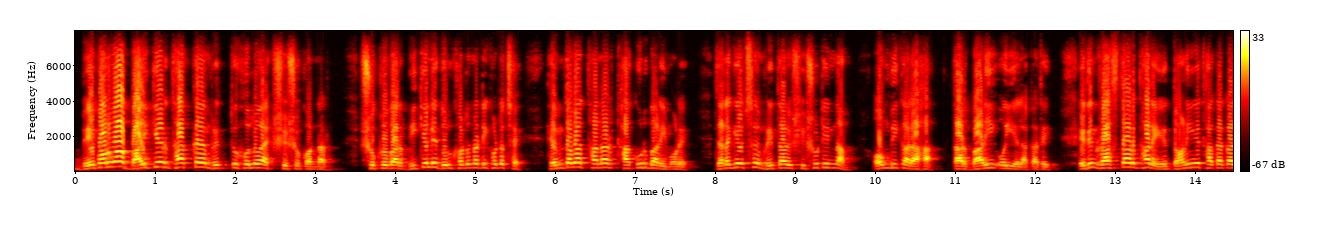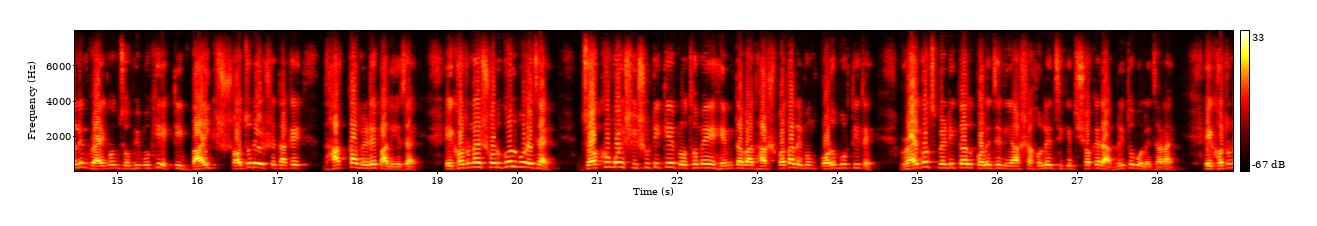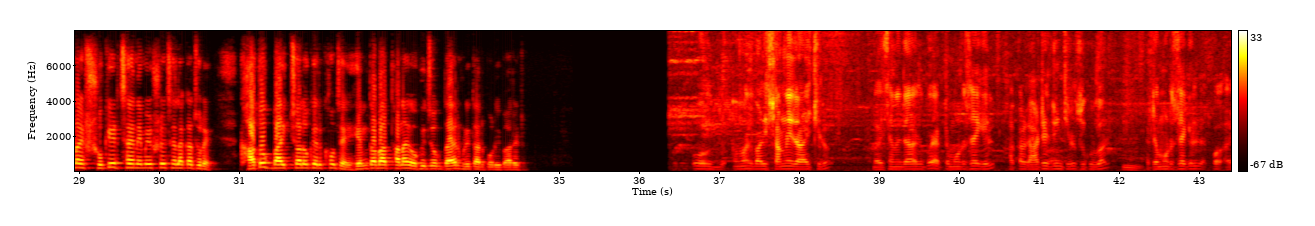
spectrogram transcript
বেপরোয়া বাইকের ধাক্কায় মৃত্যু হলো এক শিশু কন্যার শুক্রবার বিকেলে দুর্ঘটনাটি ঘটেছে হেমদাবাদ থানার ঠাকুরবাড়ি মোড়ে। জানা গিয়েছে মৃতা ওই শিশুটির নাম অম্বিকা রাহা। তার বাড়ি ওই এলাকাতে এদিন রাস্তার ধারে দাঁড়িয়ে থাকাকালীন রায়গঞ্জ অভিমুখী একটি বাইক সজোরে এসে তাকে ধাক্কা মেরে পালিয়ে যায়। এই ঘটনায় শোরগোল পড়ে যায়। জখম ওই শিশুটিকে প্রথমে হেমতাবাদ হাসপাতাল এবং পরবর্তীতে রায়গঞ্জ মেডিকেল কলেজে নিয়ে আসা হলে চিকিৎসকেরা মৃত বলে জানায়। এই ঘটনায় শোকের ছায়া নেমে এসেছে এলাকা জুড়ে। ঘাতক বাইক চালকের খোঁজে হেমতাবাদ থানায় অভিযোগ দায়ের মৃতার পরিবারের। ও আমার বাড়ির সামনে দাঁড়াই ছিল। বাড়ির সামনে দাঁড়ানোর পর একটা মোটর সাইকেল ফাঁকার হাটের দিন ছিল শুক্রবার। একটা মোটর সাইকেল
